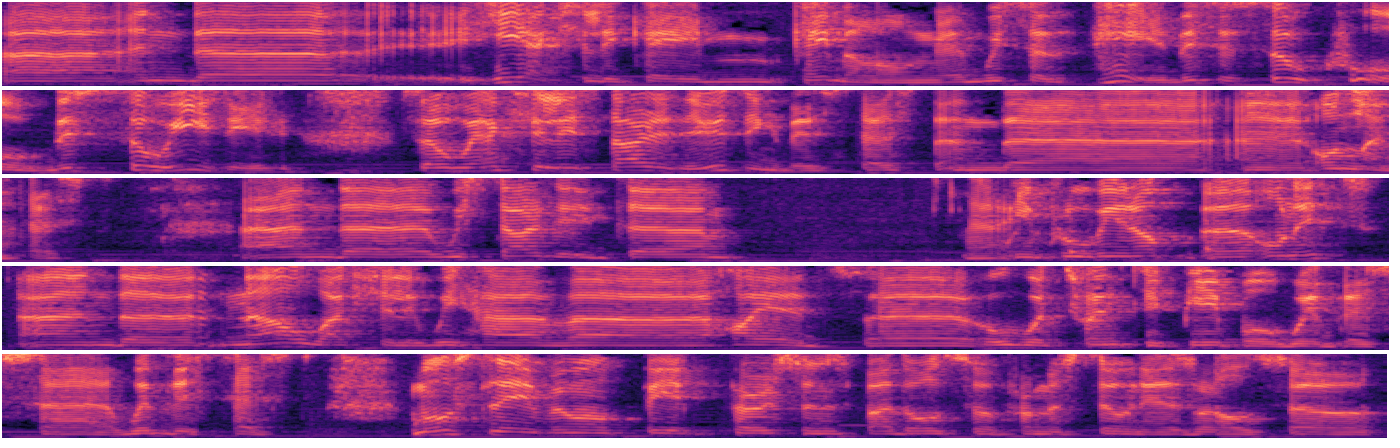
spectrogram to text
uh, and uh, he actually came came along, and we said, "Hey, this is so cool! This is so easy." So we actually started using this test and online test, and we started. Um, uh, improving up uh, on it. And uh, now, actually, we have hired over 20 people with this with this test, mostly remote persons, but also from Estonia as well. So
